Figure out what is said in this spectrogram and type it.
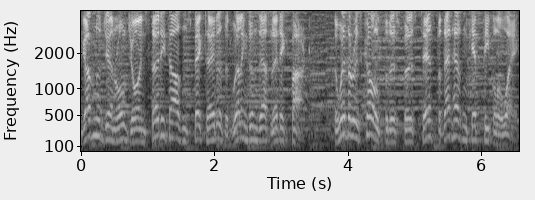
The Governor-General joins 30,000 spectators at Wellington's Athletic Park. The weather is cold for this first test, but that hasn't kept people away.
